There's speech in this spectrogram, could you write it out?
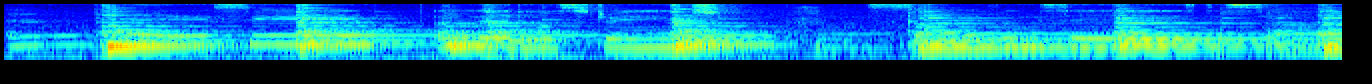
And it may seem a little strange, but silence is the sound.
